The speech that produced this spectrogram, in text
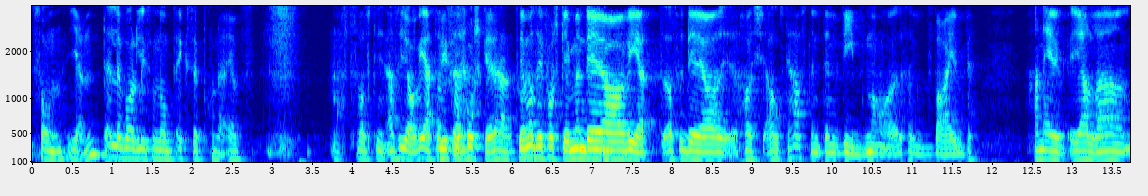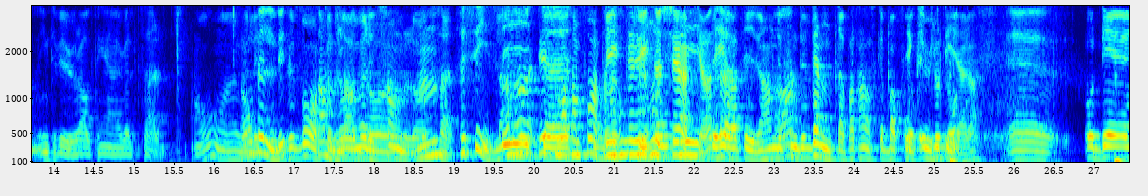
sån jämt? Eller var det liksom något exceptionellt? Mats Valtin, alltså jag vet Vi inte. får forska i det här. Det måste vi forska i, men det jag vet, alltså det jag har alltid haft en liten vibb med, alltså vibe. Han är i alla intervjuer och allting är väldigt så här. Ja, Ja, väldigt samlad väldigt samlad Mm, och så här. precis. Han har- det är som att han pratar med käkar, lite hela tiden. Han liksom Ja. väntar på att han ska bara få ett utbrott. Explodera. Eh, och det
